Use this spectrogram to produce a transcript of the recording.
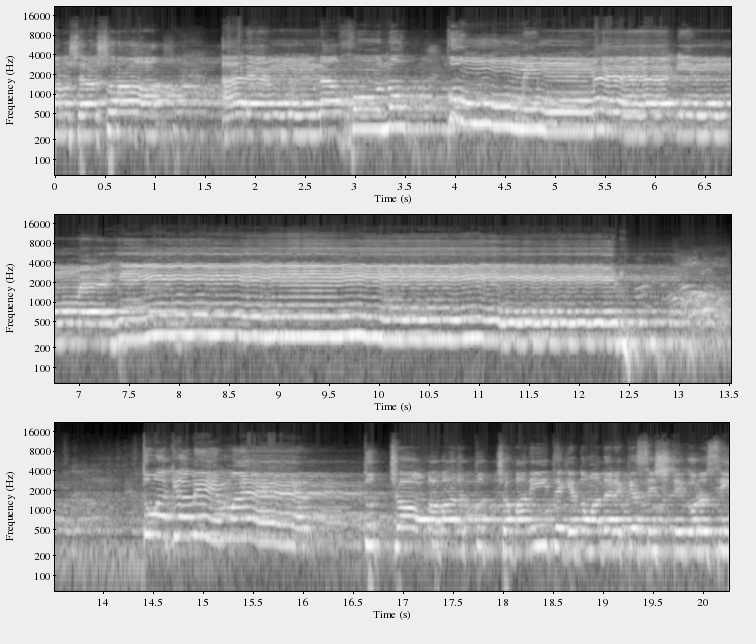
মানুষেরা শোনো থেকে তোমাদেরকে সৃষ্টি করেছি।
